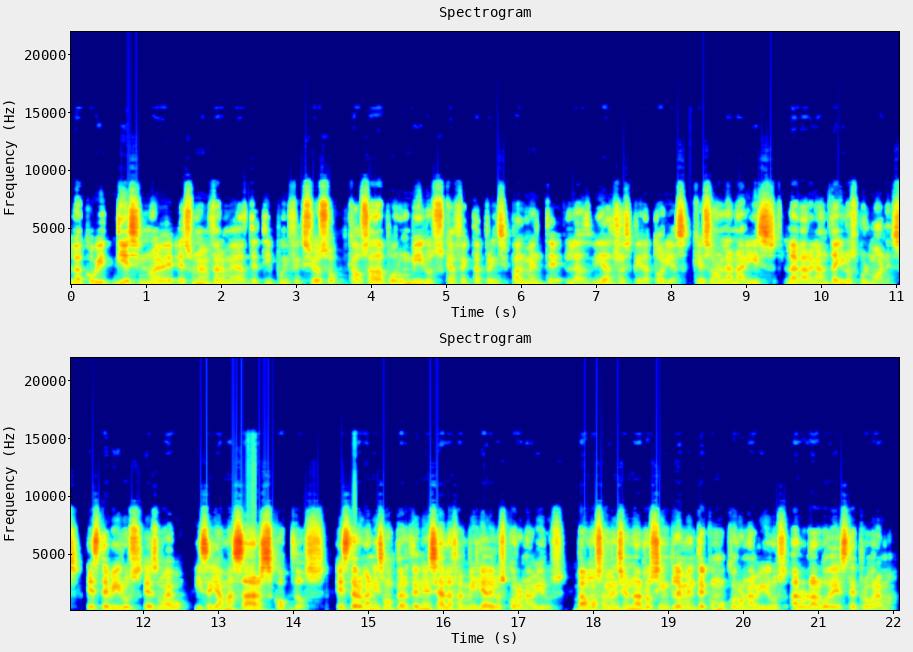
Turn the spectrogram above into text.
La COVID-19 es una enfermedad de tipo infeccioso causada por un virus que afecta principalmente las vías respiratorias, que son la nariz, la garganta y los pulmones. Este virus es nuevo y se llama SARS-CoV-2. Este organismo pertenece a la familia de los coronavirus. Vamos a mencionarlo simplemente como coronavirus a lo largo de este programa.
